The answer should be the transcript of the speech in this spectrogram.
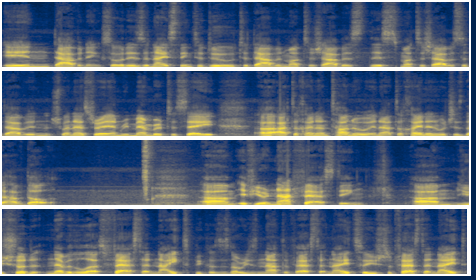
in davening. So it is a nice thing to do to daven Motzei Shabbos, this Motzei Shabbos to daven Shemoneh Esrei, and remember to say uh, Antanu in Atachainen, which is the Havdalah. Um, if you're not fasting, um, you should nevertheless fast at night because there's no reason not to fast at night. So you should fast at night.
